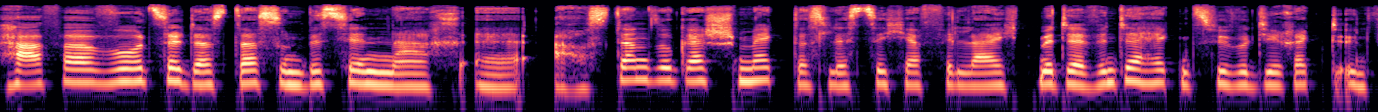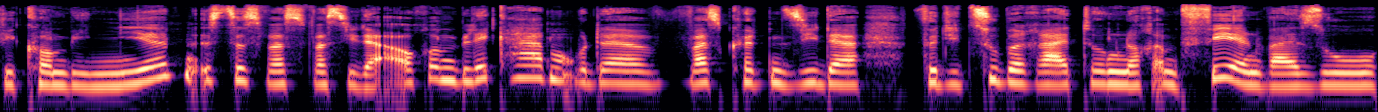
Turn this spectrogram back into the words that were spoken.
Haferwurzel, dass das so ein bisschen nach äh, Austern sogar schmeckt. Das lässt sich ja vielleicht mit der Winterheckenzwiebel direkt irgendwie kombinieren. Ist das was, was Sie da auch im Blick haben? Oder was könnten Sie da für die Zubereitung noch empfehlen? Weil so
